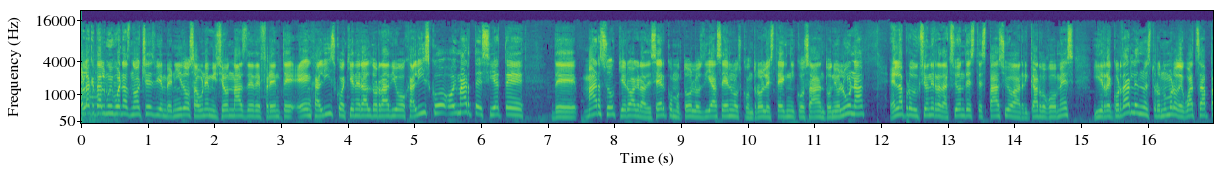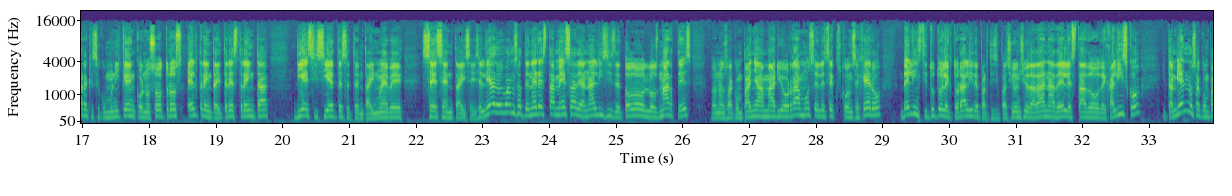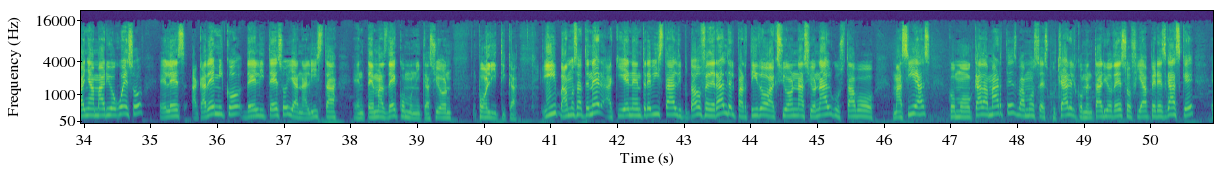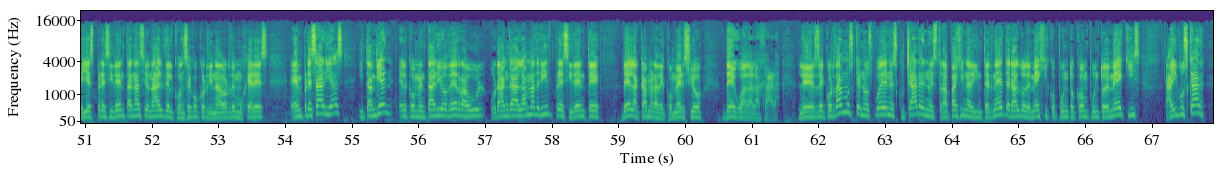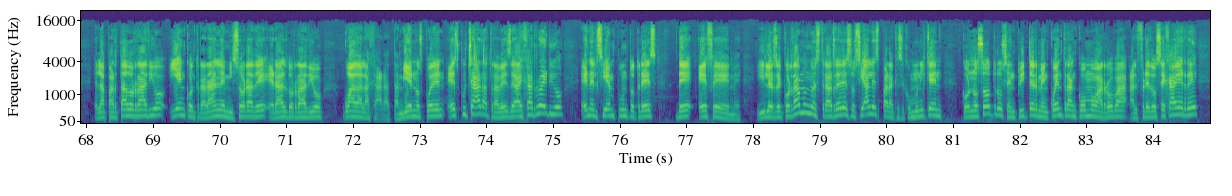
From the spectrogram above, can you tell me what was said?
Hola, ¿qué tal? Muy buenas noches. Bienvenidos a una emisión más de De Frente en Jalisco, aquí en Heraldo Radio Jalisco. Hoy martes 7 de marzo quiero agradecer como todos los días en los controles técnicos a Antonio Luna, en la producción y redacción de este espacio a Ricardo Gómez y recordarles nuestro número de WhatsApp para que se comuniquen con nosotros el 3330 1779 66. El día de hoy vamos a tener esta mesa de análisis de todos los martes, donde nos acompaña Mario Ramos, él es ex consejero del Instituto Electoral y de Participación Ciudadana del Estado de Jalisco, y también nos acompaña Mario Hueso, él es académico del ITESO y analista en temas de comunicación política. Y vamos a tener aquí en entrevista al diputado federal del Partido Acción Nacional, Gustavo Macías. Como cada martes vamos a escuchar el comentario de Sofía Pérez Gasque, ella es presidenta nacional del Consejo Coordinador de Mujeres Empresarias, y también el comentario de Raúl Uranga La Madrid, presidente de la Cámara de Comercio de Guadalajara. Les recordamos que nos pueden escuchar en nuestra página de internet heraldodemexico.com.mx, ahí buscar el apartado radio y encontrarán la emisora de Heraldo Radio Guadalajara. También nos pueden escuchar a través de iHeartRadio en el 100.3 de FM. Y les recordamos nuestras redes sociales para que se comuniquen con nosotros. En Twitter me encuentran como arroba Alfredo Ceja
